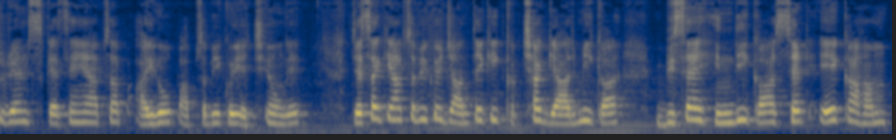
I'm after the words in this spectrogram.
स्टूडेंट्स कैसे हैं आप सब? आई होप आप सभी कोई अच्छे होंगे। जैसा कि आप सभी को जानते हैं कि कक्षा ग्यारहवीं का, विषय हिंदी का सेट ए का हम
